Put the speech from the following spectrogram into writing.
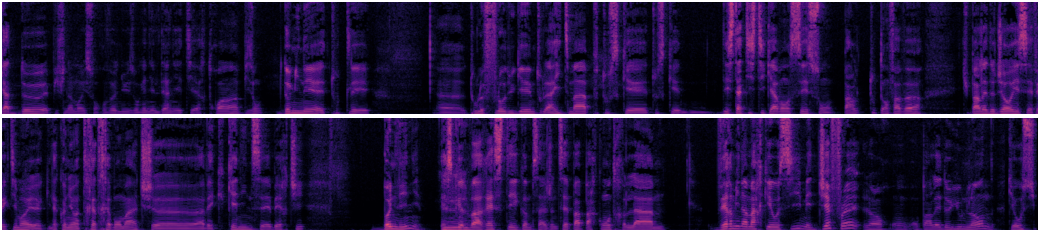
4-2, et puis finalement ils sont revenus, ils ont gagné le dernier tiers 3-1, puis ils ont dominé toutes les, euh, tout le flow du game, tout la hitmap, tout ce qui est, tout ce qui est des statistiques avancées sont, parlent tout en faveur. Tu parlais de Joris, effectivement, il a, connu un très très bon match euh, avec Kenin et Berchi. Bonne ligne. Est-ce mm. qu'elle va rester comme ça? Je ne sais pas. Par contre, la Vermin a marqué aussi, mais Jeffrey, alors on, parlait de Yunland, qui a aussi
